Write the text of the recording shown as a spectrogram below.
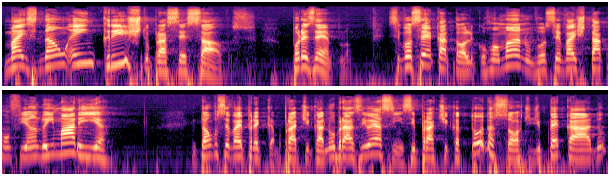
mas não em Cristo para ser salvos. Por exemplo, se você é católico romano, você vai estar confiando em Maria. Então você vai praticar. No Brasil é assim: se pratica toda sorte de pecado,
